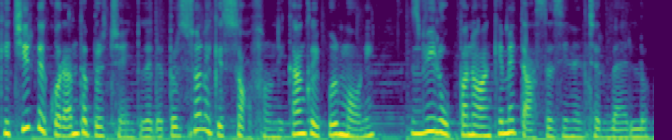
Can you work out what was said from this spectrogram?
che circa il 40% delle persone che soffrono di cancro ai polmoni sviluppano anche metastasi nel cervello.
